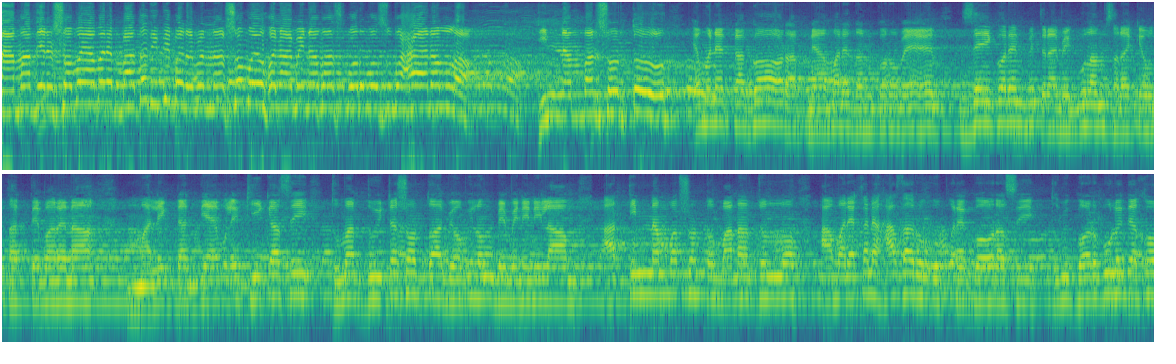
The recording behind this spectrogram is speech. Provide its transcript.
নামাজের সময় আমার বাধা দিতে পারবেন না। সময় হলে আমি নামাজ পড়ব সুবাহান আল্লাহ তিন নাম্বার শর্ত, এমন একটা ঘর আপনি আমারে দান করবেন। যেই ঘরের ভিতরে আমি গোলাম ছাড়া কেউ থাকতে পারে না। মালিক ডাক দিয়া বলে, ঠিক আছে, তোমার দুইটা শর্ত আমি অবিলম্বে মেনে নিলাম। আর তিন নাম্বার শর্ত মানার জন্য আমার এখানে হাজারো উপরে ঘর আছে। তুমি ঘরগুলো দেখো,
